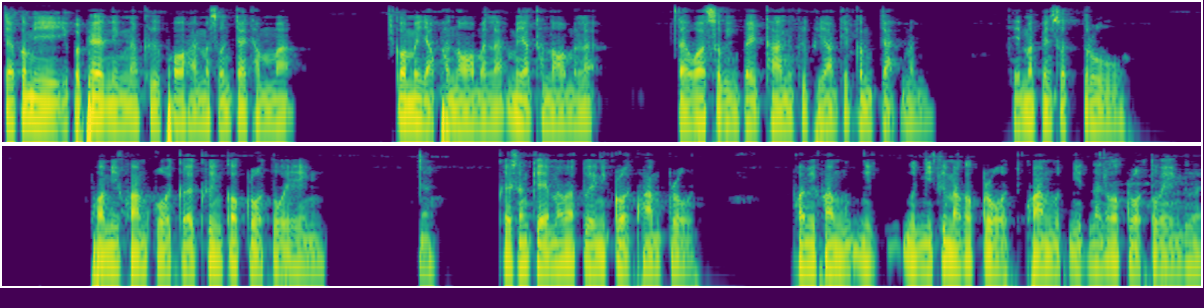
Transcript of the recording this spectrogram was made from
แต่ก็มีอีกประเภทหนึ่งนะคือพอหันมาสนใจธรรมะ ก็ไม่อยากพนอมันละ ไม่อยากถนอมมันละ แต่ว่าสวิงไปอีกทางคือพยายามที่กำจัดมัน เห็นมันเป็นศัตรู อมีความโกรธเกิดขึ้นก็โกรธตัวเองนะเคยสังเกตไหมว่าตัวเองนี่โกรธความโกรธ พอมีความหงุดหงิดขึ้นมาก็โกรธความหงุดหงิดนั้นแล้วก็โกรธตัวเองด้วย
